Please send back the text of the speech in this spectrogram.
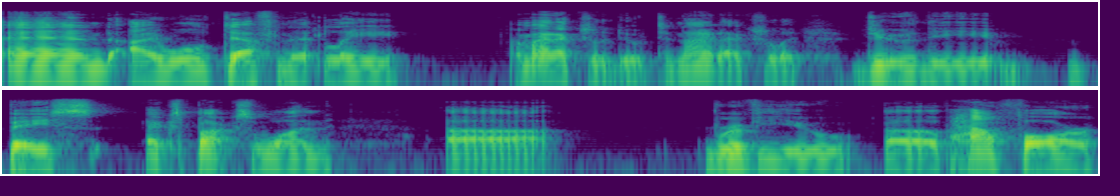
And I will definitely, I might actually do it tonight, actually, do the base Xbox One uh, review of how far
